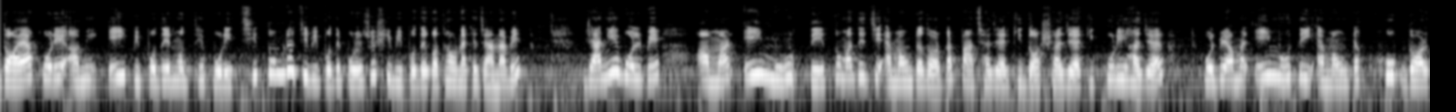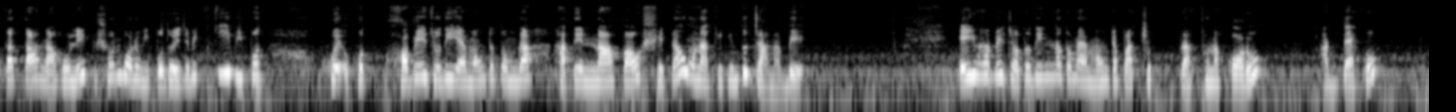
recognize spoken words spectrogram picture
দয়া করে আমি এই বিপদের মধ্যে পড়েছি। তোমরা যে বিপদে পড়েছো, সেই বিপদের কথা ওনাকে জানাবে। জানিয়ে বলবে, আমার এই মুহূর্তে তোমাদের যে অ্যামাউন্টটা দরকার, পাঁচ হাজার কি দশ হাজার কি কুড়ি হাজার বলবে, আমার এই মুহূর্তে এই অ্যামাউন্টটা খুব দরকার, তা না হলে ভীষণ বড় বিপদ হয়ে যাবে। কি বিপদ হবে যদি অ্যামাউন্টটা তোমরা হাতে না পাও, সেটাও ওনাকে কিন্তু জানাবে। এইভাবে যতদিন না তোমরা অ্যামাউন্টটা পাচ্ছ, প্রার্থনা করো। আর দেখো,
